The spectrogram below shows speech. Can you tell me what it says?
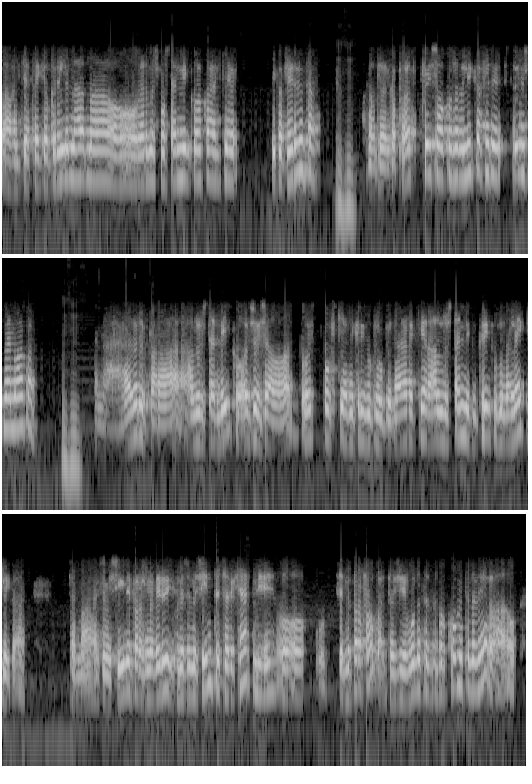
það held ég að tekja á grillinu þarna og vera með smá stemming og eitthvað held ég líka fyrir þetta mm -hmm. og það er eitthvað pöldkvís og okkur svona líka fyrir stuðnismenn og eitthvað Mm -hmm. Að það verður bara alveg stemming og eins og ég segja það, þú veist, fólki hann í kringum klúbin, það er að gera alveg stemming í sem að, sem síni bara svona virðingunni sem er sínd þessari keppni og, og, og sem er bara frábært, þess að ég vona að þetta er bara komin til að vera og,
